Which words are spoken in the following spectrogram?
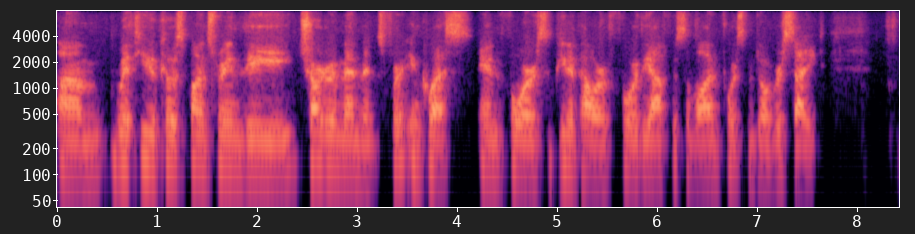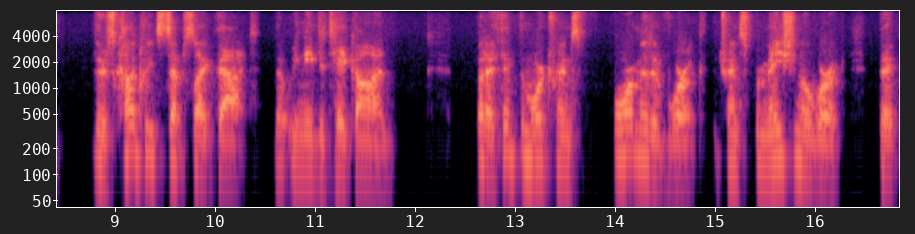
um, with you co-sponsoring the charter amendments for inquests and for subpoena power for the Office of Law Enforcement Oversight. There's concrete steps like that that we need to take on. But I think the more transformative work, transformational work that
